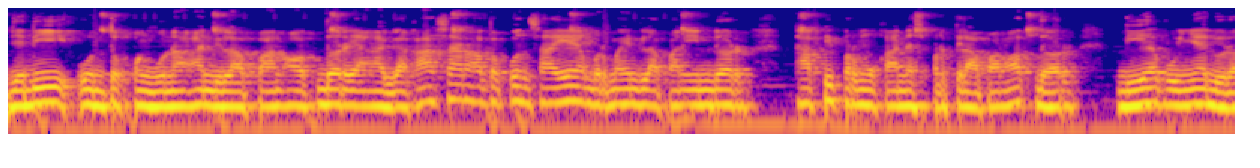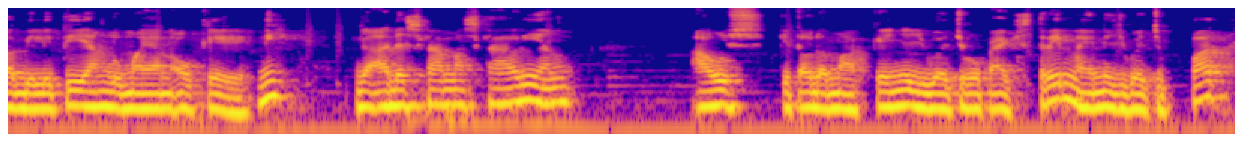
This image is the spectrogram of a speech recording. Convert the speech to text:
Jadi untuk penggunaan di lapangan outdoor yang agak kasar ataupun saya yang bermain di lapangan indoor, tapi permukaannya seperti lapangan outdoor, dia punya durability yang lumayan oke. Okay. Nih nggak ada sama sekali yang aus. Kita udah makainya juga cukup ekstrim mainnya juga cepat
